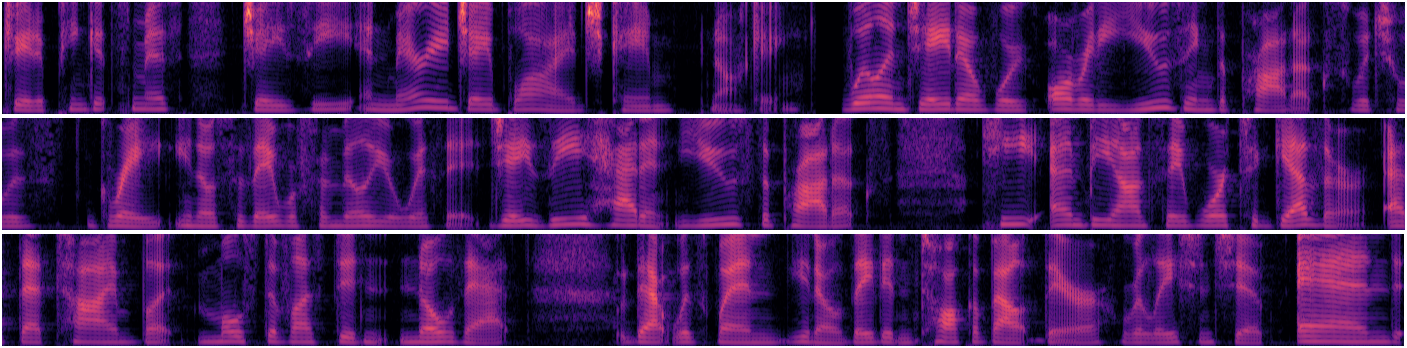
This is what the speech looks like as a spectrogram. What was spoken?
Jada Pinkett Smith, Jay Z, and Mary J. Blige came knocking. Will and Jada were already using the products, which was great, you know, so they were familiar with it. Jay Z hadn't used the products. He and Beyonce were together at that time, but most of us didn't know that. That was when, you know, they didn't talk about their relationship. And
